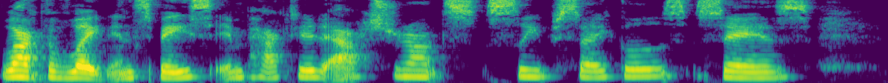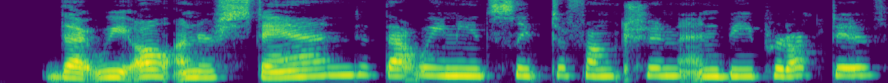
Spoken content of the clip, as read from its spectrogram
lack of light in space impacted astronauts' sleep cycles, says that we all understand that we need sleep to function and be productive,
